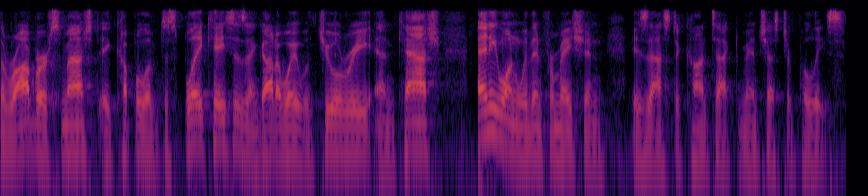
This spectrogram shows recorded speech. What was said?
The robber smashed a couple of display cases and got away with jewelry and cash. Anyone with information is asked to contact Manchester Police.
